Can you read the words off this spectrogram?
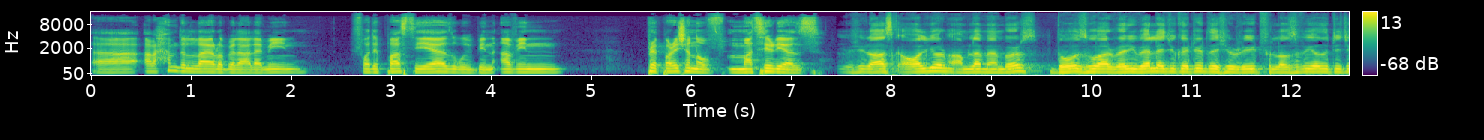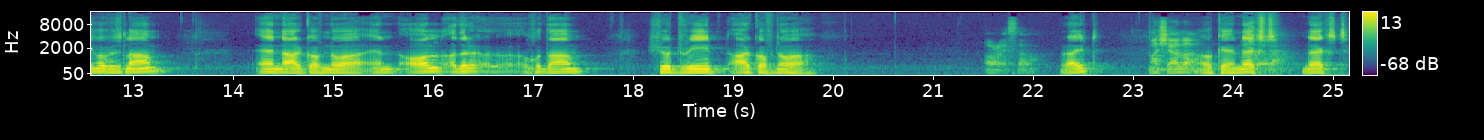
Uh, Alhamdulillah Rabbil Alameen. For the past years, we've been having preparation of materials. You should ask all your Amla members, those who are very well educated, they should read Philosophy of the Teaching of Islam and Ark of Noah. And all other uh, Khudam should read Ark of Noah. All right, sir. Right? MashaAllah. Okay, next. Next.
